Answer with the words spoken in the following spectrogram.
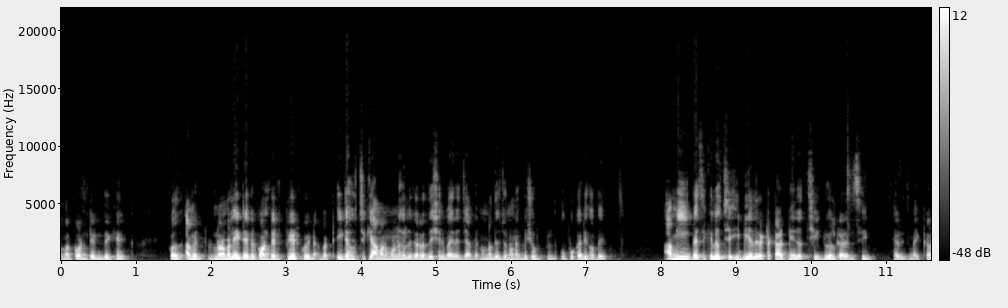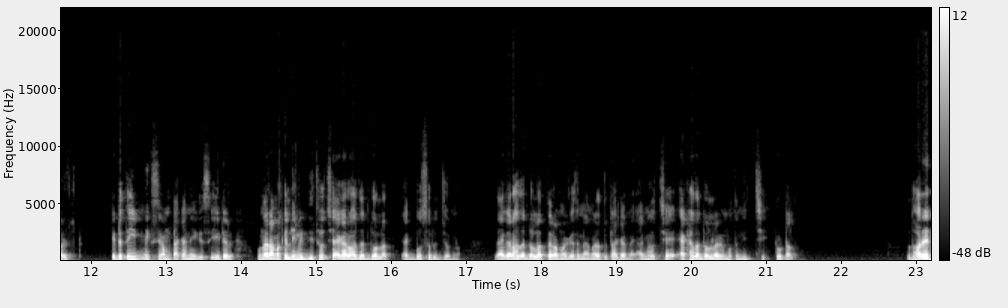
আমার কন্টেন্ট দেখে। কজ আমি নর্মালি এই টাইপের কন্টেন্ট ক্রিয়েট করি না বাট এইটা হচ্ছে কি, আমার মনে হলো যারা দেশের বাইরে যাবেন, ওনাদের জন্য অনেক বেশি উপ- উপকারী হবে। আমি বেসিক্যালি হচ্ছে ইবিএল এর একটা কার্ড নিয়ে যাচ্ছি dual currency here is my card এটাতেই ম্যাক্সিমাম টাকা নিয়ে গেছি। এটার, ওনারা আমাকে লিমিট দিতে হচ্ছে এগারো হাজার ডলার এক বছরের জন্য। তো এগারো হাজার ডলার তো আমার কাছে না আমার এত টাকা নেই। আমি হচ্ছে এক হাজার ডলারের মতো নিচ্ছি টোটাল তো ধরেন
